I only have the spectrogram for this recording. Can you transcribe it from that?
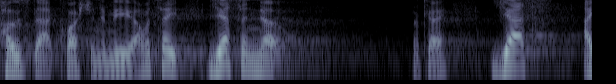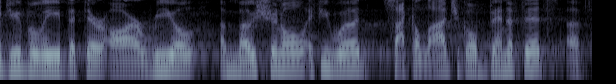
posed that question to me, I would say yes and no. Okay? Yes, I do believe that there are real emotional, if you would, psychological benefits of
